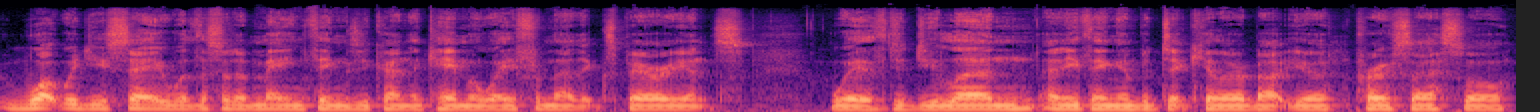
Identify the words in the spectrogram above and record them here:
what would you say were the sort of main things you kind of came away from that experience with? Did you learn anything in particular about your process or?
